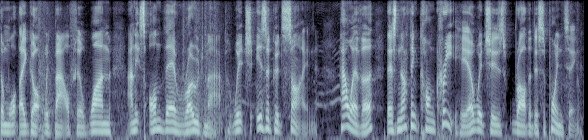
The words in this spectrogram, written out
than what they got with Battlefield 1, and it's on their roadmap, which is a good sign. However, there's nothing concrete here, which is rather disappointing.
